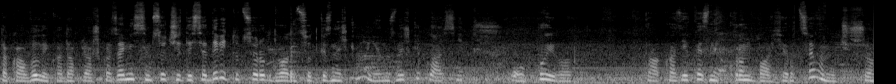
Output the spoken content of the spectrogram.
Така велика да, пляшка. Замість 769, тут 42% знижки. Ну ні, ну знижки класні. О, пиво. Так, а яке з них кронбахер? Це воно чи що?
